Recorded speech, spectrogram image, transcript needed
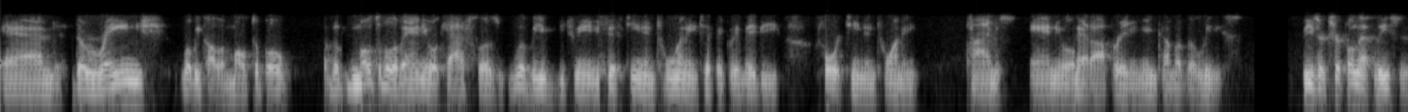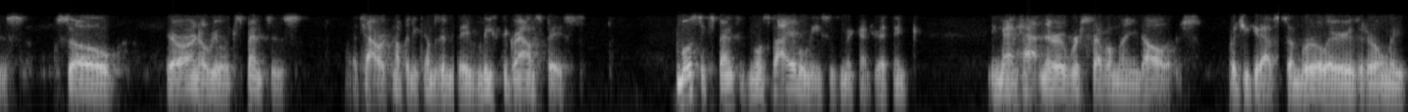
And the range, what we call a multiple, the multiple of annual cash flows will be between 15 and 20, typically, maybe 14 and 20 times annual net operating income of the lease. These are triple net leases, so there are no real expenses. A tower company comes in, they lease the ground space. Most expensive, most valuable leases in the country, I think in Manhattan, they're worth several million dollars. But you could have some rural areas that are only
